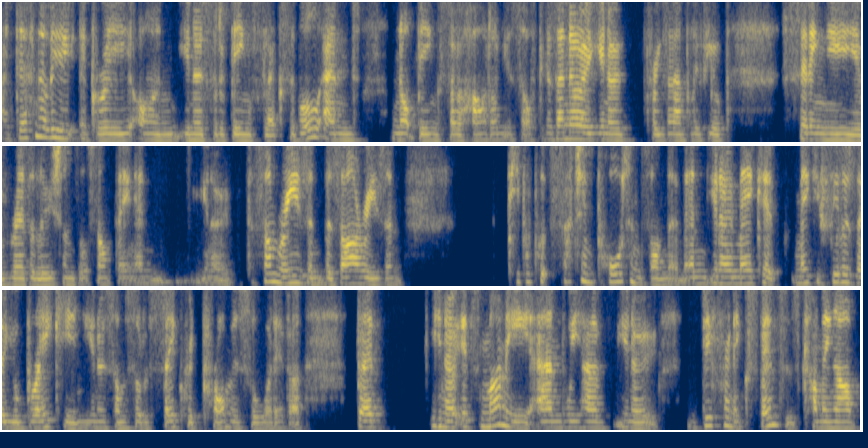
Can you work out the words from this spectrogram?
I definitely agree on, you know, sort of being flexible and not being so hard on yourself. Because I know, you know, for example, if you're setting New Year resolutions or something, and, you know, for some reason, bizarre reason, people put such importance on them and, you know, make it make you feel as though you're breaking, you know, some sort of sacred promise or whatever. But, you know, it's money and we have, you know, different expenses coming up,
